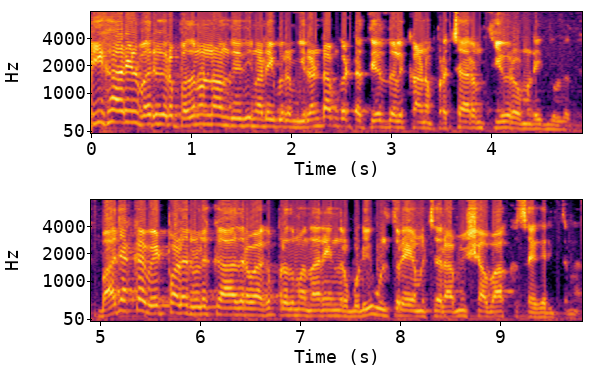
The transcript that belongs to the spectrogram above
பீகாரில் வருகிற பதினொன்றாம் தேதி நடைபெறும் இரண்டாம் கட்ட தேர்தலுக்கான பிரச்சாரம் தீவிரமடைந்துள்ளது. பாஜக வேட்பாளர்களுக்கு ஆதரவாக பிரதமர் நரேந்திர மோடி உள்துறை அமைச்சர் அமித்ஷா வாக்கு சேகரித்தனர்.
